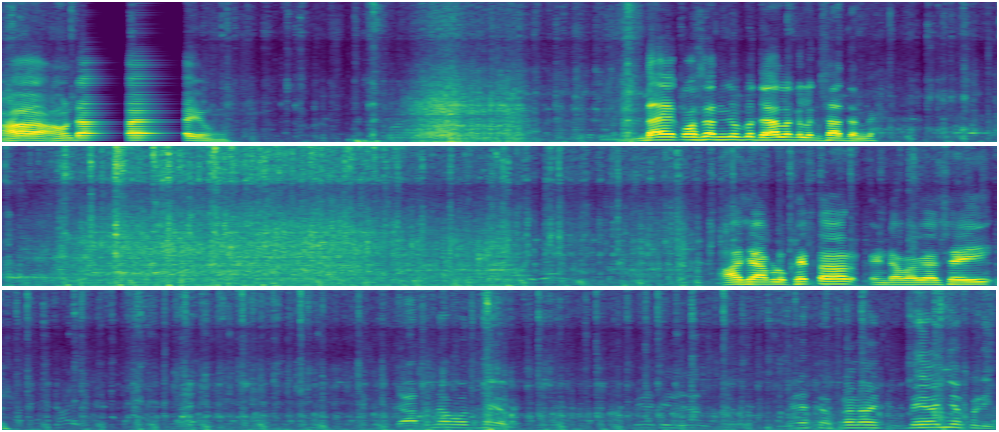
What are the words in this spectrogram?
હા હોન્ડા હું. દાય કોસન જો બધા અલગ અલગ સાધન લે. આ છે આપણું ખેતર, એંડા વાવ્યા છે ઈ. બે અન્ય પડી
